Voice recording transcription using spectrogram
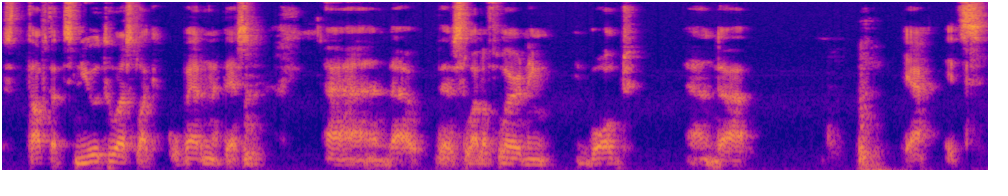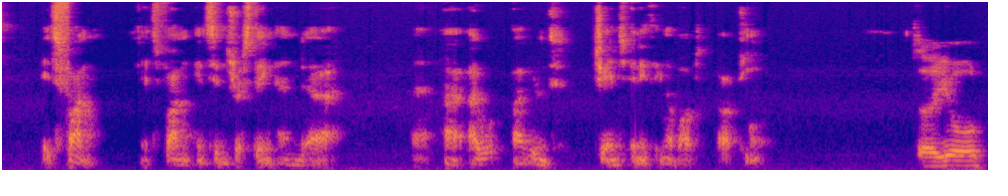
stuff that's new to us like kubernetes and uh, there's a lot of learning involved and uh, yeah it's it's fun it's fun it's interesting and uh, uh, I, I, w- I wouldn't change anything about our team So you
